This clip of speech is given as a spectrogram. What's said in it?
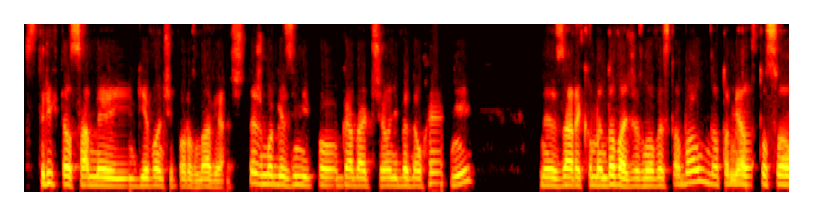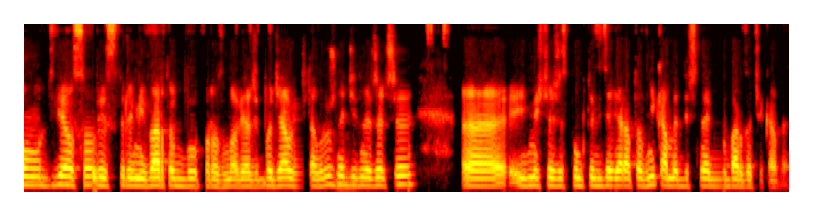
stricte o samej Giewoncie porozmawiać. Też mogę z nimi pogadać, czy oni będą chętni zarekomendować rozmowę z Tobą, natomiast to są dwie osoby, z którymi warto było porozmawiać, bo działy się tam różne dziwne rzeczy e, i myślę, że z punktu widzenia ratownika medycznego bardzo ciekawe.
